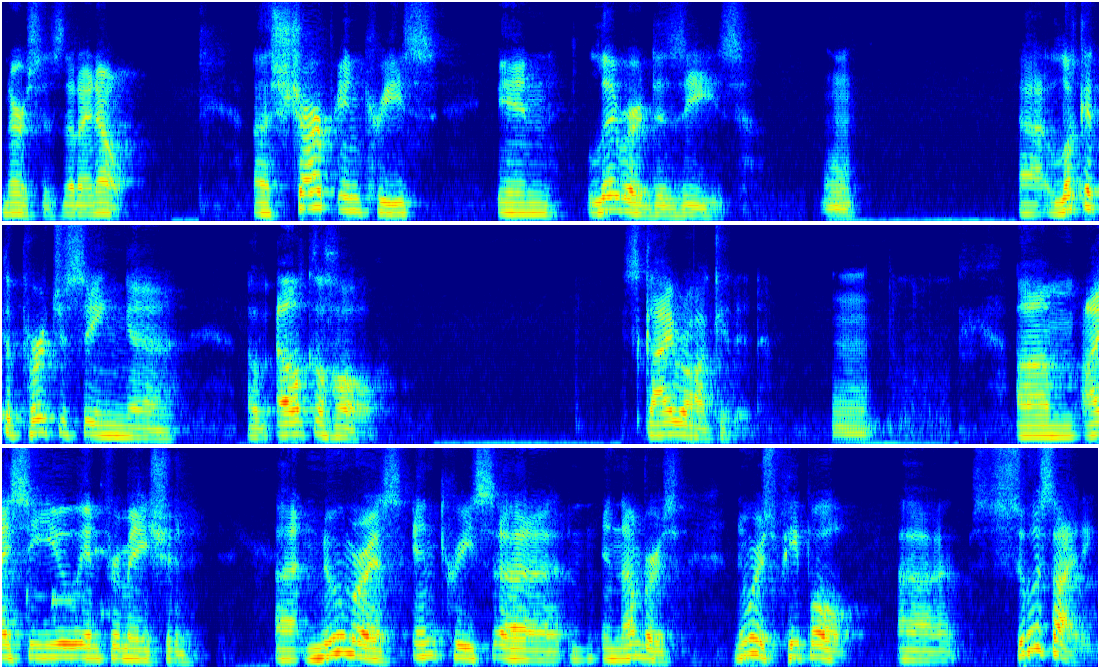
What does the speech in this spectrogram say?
nurses that I know, a sharp increase in liver disease. Mm. Uh, look at the purchasing uh, of alcohol skyrocketed. Mm. Um, ICU information, uh, numerous increase uh, in numbers, numerous people uh, suiciding.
